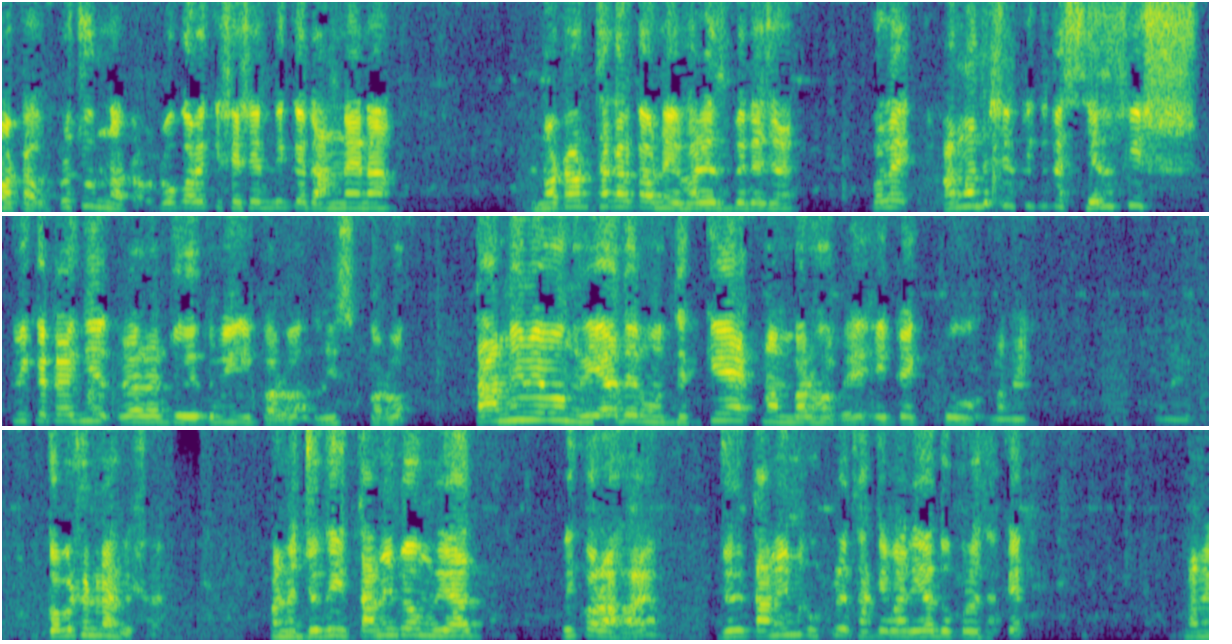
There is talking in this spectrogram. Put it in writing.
নট আউট প্রচুর নট আউট ও করে কি শেষের দিকে রান নেয় না। নট আউট থাকার কারণে এভারেজ বেড়ে যায়। ফলে বাংলাদেশের ক্রিকেটে সেলফিশ ক্রিকেটার যদি তুমি ই করো লিস্ট করো, তামিম এবং রিয়াদের মধ্যে কে এক নাম্বার হবে, এটা একটু মানে মানে গবেষণার বিষয়। মানে যদি তামিম এবং রিয়াদ করা হয়। যদি তামিম উপরে থাকে বা রিয়াদ উপরে থাকে মানে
